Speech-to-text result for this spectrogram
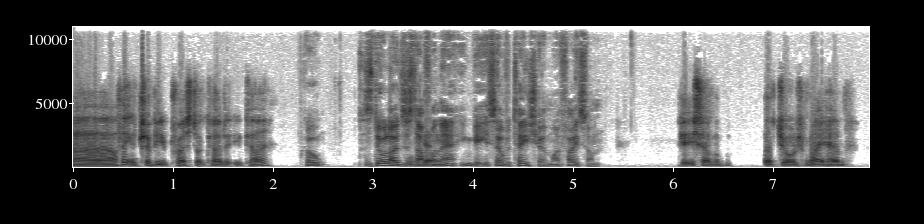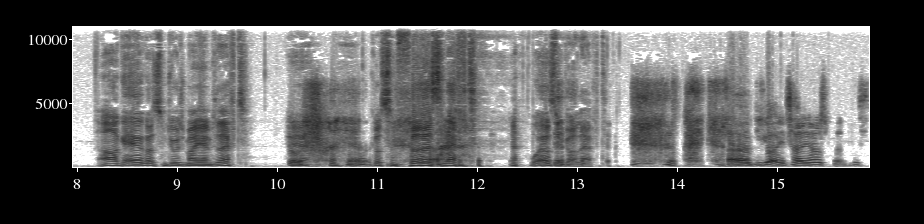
Uh, I think it's tributepress.co.uk. Cool. There's still loads of stuff on there. You can get yourself a T-shirt with my face on. Get yourself a, a George Mayhem. Oh, I get- I've got some George Mayhems left. George Yeah. Mayhem. Got some furs left. what else we got left? Uh, have you got any Tony Osmonds?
